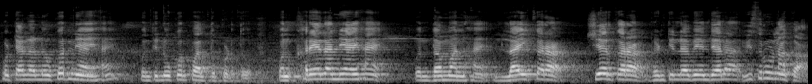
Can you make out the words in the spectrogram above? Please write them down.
खोट्याला लवकर न्याय आहे पण ते लवकर पालतं पडतं. पण खऱ्याला न्याय आहे पण दमान आहे लाईक करा शेअर करा घंटीला बेल द्यायला विसरू नका.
